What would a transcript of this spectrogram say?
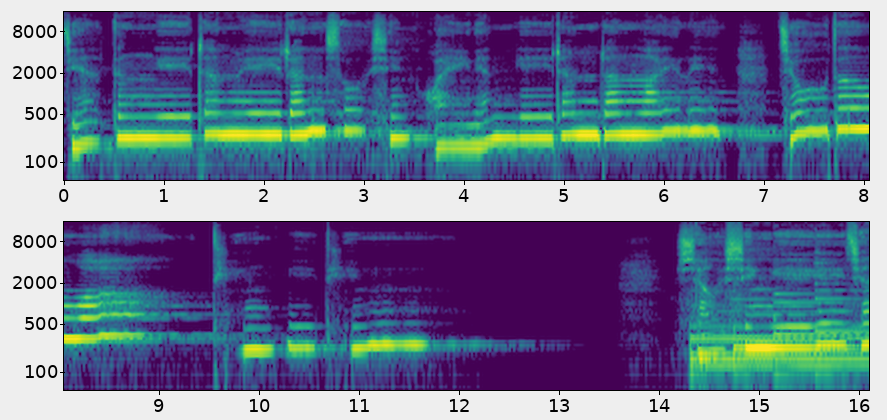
街灯一盏一盏苏醒，怀念一盏盏来临，就等我听一听。小心翼翼牵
